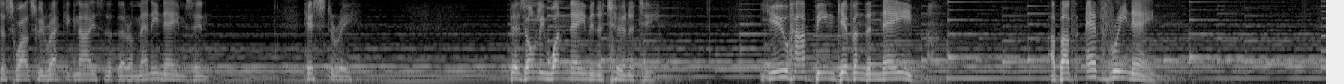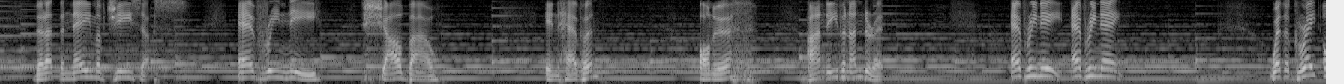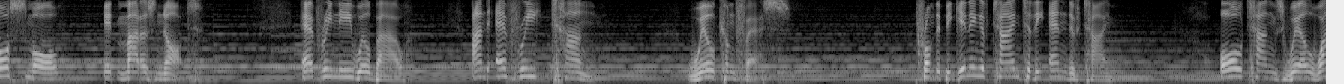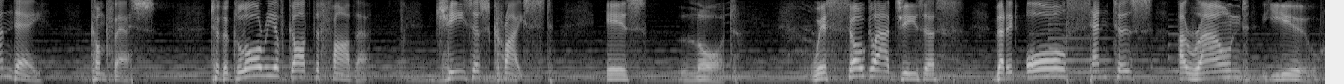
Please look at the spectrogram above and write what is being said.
Jesus, whilst we recognize that there are many names in history, there's only one name in eternity. You have been given the name above every name. That at the name of Jesus, every knee shall bow in heaven, on earth, and even under it. Every knee, every name, whether great or small, it matters not. Every knee will bow, and every tongue will confess. From the beginning of time to the end of time, all tongues will one day confess to the glory of God the Father, Jesus Christ is Lord. We're so glad, Jesus, that it all centers around you.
